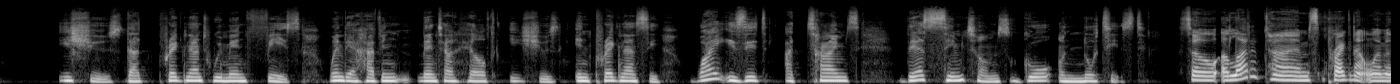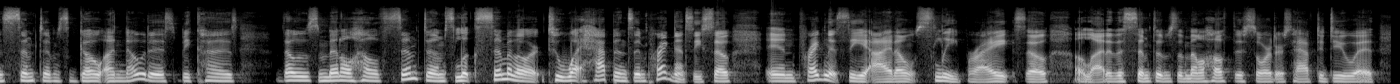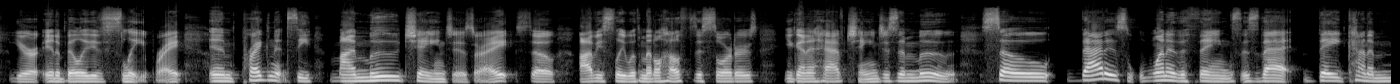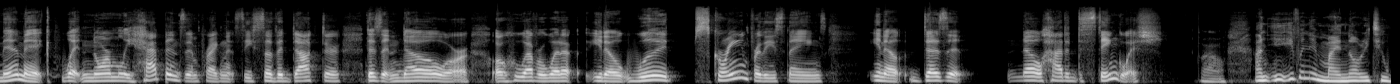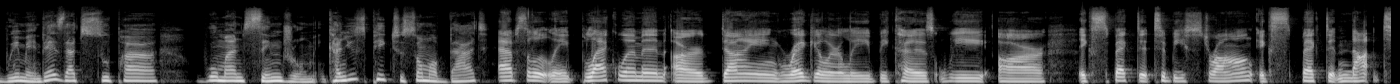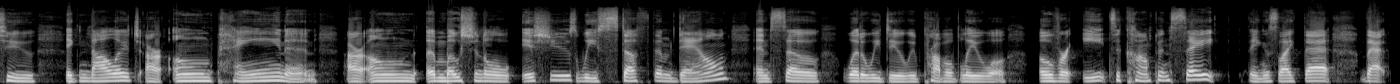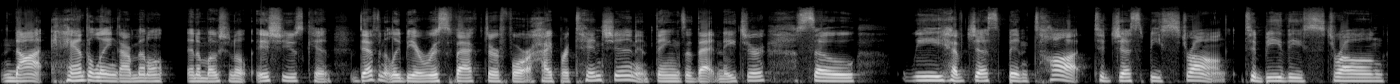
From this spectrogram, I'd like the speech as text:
issues that pregnant women face when they're having mental health issues in pregnancy? Why is it at times their symptoms go unnoticed? So, a lot of times, pregnant women's symptoms go unnoticed because those mental health symptoms look similar to what happens in pregnancy. So, in pregnancy, I don't sleep, right? So, a lot of the symptoms of mental health disorders have to do with your inability to sleep, right? In pregnancy, my mood changes, right? So, obviously, with mental health disorders, you're going to have changes in mood. So, that is one of the things is that they kind of mimic what normally happens in pregnancy. So the doctor doesn't know or or whoever what you know would screen for these things you know doesn't know how to distinguish. Wow. And even in minority women there's that super woman syndrome. Can you speak to some of that? Absolutely. Black women are dying regularly because we are expected to be strong, expected not to acknowledge our own pain and our own emotional issues. We stuff them down. And so, what do we do? We probably will overeat to compensate things like that that not handling our mental and emotional issues can definitely be a risk factor for hypertension and things of that nature. So we have just been taught to just be strong, to be these strong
